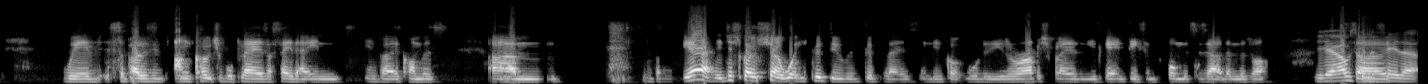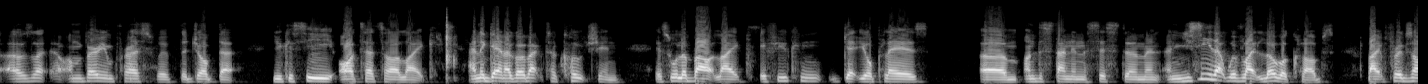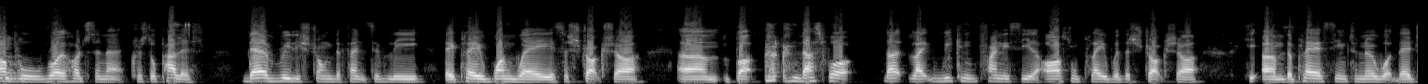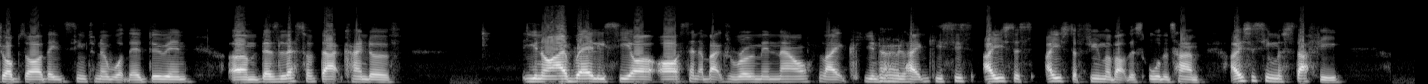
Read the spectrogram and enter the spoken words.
with supposed uncoachable players. I say that in inverted commas. Um, yeah, it just goes to show what he could do with good players, and he's got all of these rubbish players, and he's getting decent performances out of them as well. Yeah, I was gonna say that. I was like, I'm very impressed with the job that you can see Arteta like. And again, I go back to coaching. It's all about like if you can get your players um, understanding the system, and and you see that with like lower clubs. Like for example, Roy Hodgson at Crystal Palace, they're really strong defensively. They play one way. It's a structure. Um, but that's what that like we can finally see that Arsenal play with a structure he, um, the players seem to know what their jobs are. They seem to know what they're doing. Um, there's less of that kind of, you know, I rarely see our, our centre backs roaming now. Like you know, like you see, I used to I used to fume about this all the time. I used to see Mustafi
